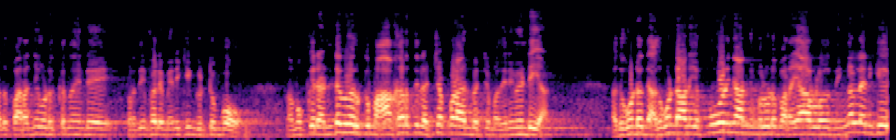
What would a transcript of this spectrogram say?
അത് പറഞ്ഞു കൊടുക്കുന്നതിന്റെ പ്രതിഫലം എനിക്കും കിട്ടുമ്പോൾ നമുക്ക് രണ്ടുപേർക്കും ആഹാരത്തിൽ രക്ഷപ്പെടാൻ പറ്റും അതിനു വേണ്ടിയാണ്. അതുകൊണ്ട് അതുകൊണ്ടാണ് എപ്പോഴും ഞാൻ നിങ്ങളോട് പറയാറുള്ളത് നിങ്ങൾ എനിക്ക്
